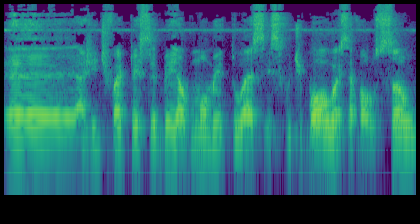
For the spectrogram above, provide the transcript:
é, a gente vai perceber em algum momento esse, esse futebol, essa evolução,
